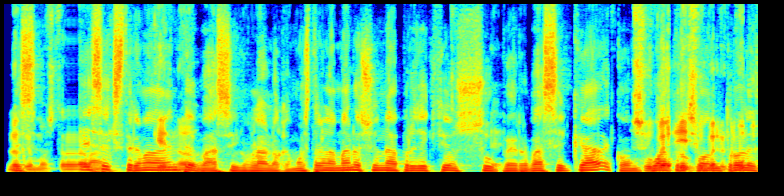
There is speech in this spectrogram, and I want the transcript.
lo es, que mostraba. Es extremadamente básico, claro. Lo que muestra en la mano es una proyección súper básica con cuatro controles.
